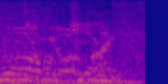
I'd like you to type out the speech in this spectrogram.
Double kill.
